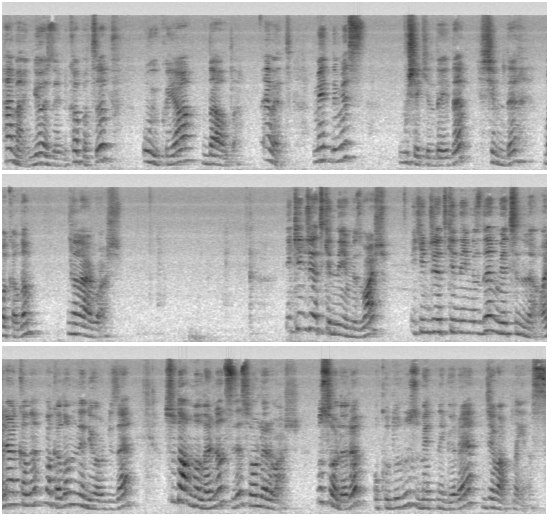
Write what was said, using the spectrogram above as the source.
hemen gözlerini kapatıp uykuya daldı. Evet, metnimiz bu şekildeydi. Şimdi bakalım neler var. İkinci etkinliğimiz var. İkinci etkinliğimizde metinle alakalı. Bakalım ne diyor bize? Su damlalarının size soruları var. Bu soruları okuduğunuz metne göre cevaplayınız.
